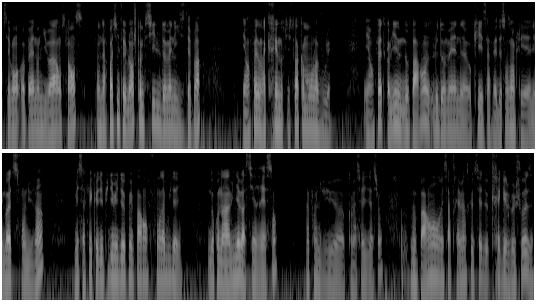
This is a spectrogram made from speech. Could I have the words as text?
c'est bon, open, on y va, on se lance. On est reparti une feuille blanche comme si le domaine n'existait pas. Et en fait, on a créé notre histoire comme on la voulait. Et en fait, comme dit nos parents, le domaine, euh, ok, ça fait 200 ans que les, les mods font du vin, mais ça fait que depuis 2002 que mes parents font la bouteille. Donc on a un vignoble assez récent d'un point de vue euh, commercialisation. Donc, nos parents ils savent très bien ce que c'est de créer quelque chose.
